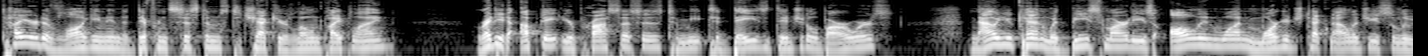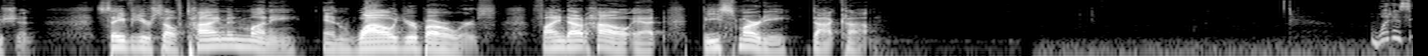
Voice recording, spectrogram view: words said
Tired of logging into different systems to check your loan pipeline? Ready to update your processes to meet today's digital borrowers? Now you can with BeSmartee's all in one mortgage technology solution. Save yourself time and money and wow your borrowers. Find out how at besmartee.com. What does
